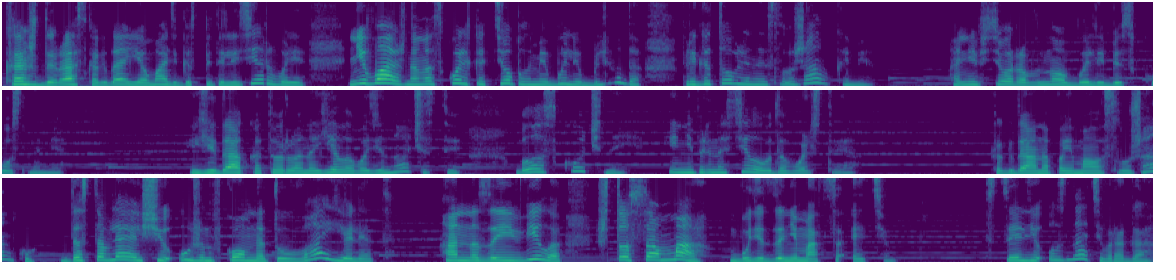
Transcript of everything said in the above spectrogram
Каждый раз, когда ее мать госпитализировали, неважно, насколько теплыми были блюда, приготовленные служанками, они все равно были безвкусными. Еда, которую она ела в одиночестве, была скучной и не приносила удовольствия. Когда она поймала служанку, доставляющую ужин в комнату Вайолет, Анна заявила, что сама будет заниматься этим. С целью узнать врага,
